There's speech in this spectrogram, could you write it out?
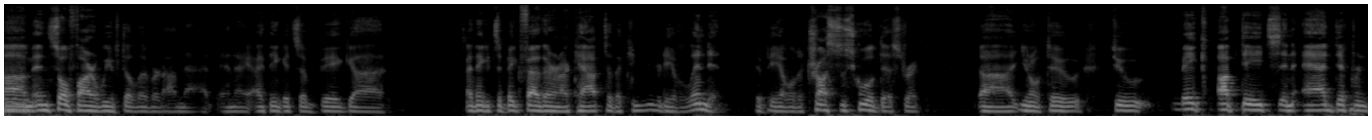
um, Mhm. and so far we've delivered on that. And I, I think it's a big, uh, I think it's a big feather in our cap to the community of Linden to be able to trust the school district, uh, you know, to to make updates and add different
